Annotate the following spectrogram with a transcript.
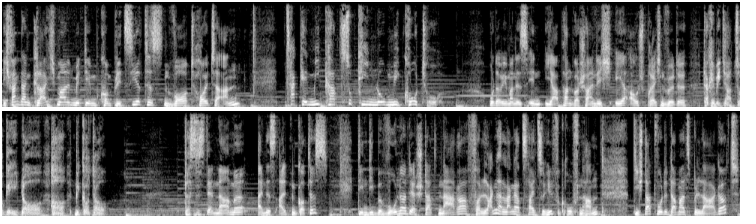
Ich fange dann gleich mal mit dem kompliziertesten Wort heute an. Takemikatsuki no Mikoto. Oder wie man es in Japan wahrscheinlich eher aussprechen würde, Takemikatsuki no ha, Mikoto. Das ist der Name eines alten Gottes, den die Bewohner der Stadt Nara vor langer, langer Zeit zu Hilfe gerufen haben. Die Stadt wurde damals belagert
